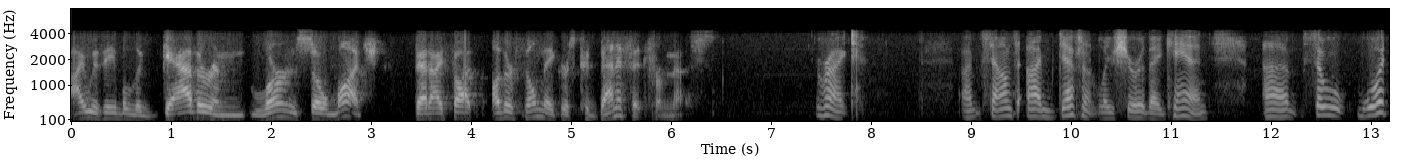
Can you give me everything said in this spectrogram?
i was able to gather and learn so much that I thought other filmmakers could benefit from this. Right. Um, sounds. I'm definitely sure they can. Um, so, what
